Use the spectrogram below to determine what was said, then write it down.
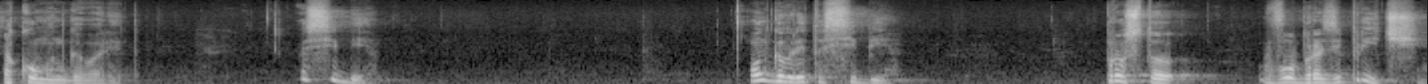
О ком он говорит? О себе. Он говорит о себе. Просто в образе притчи.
